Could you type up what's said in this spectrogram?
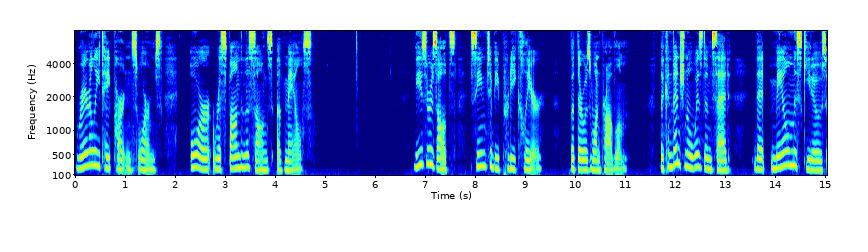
rarely take part in swarms or respond to the songs of males. These results seemed to be pretty clear, but there was one problem. The conventional wisdom said that male mosquitoes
